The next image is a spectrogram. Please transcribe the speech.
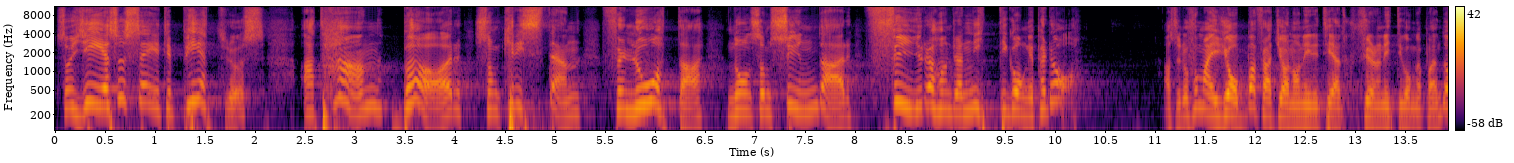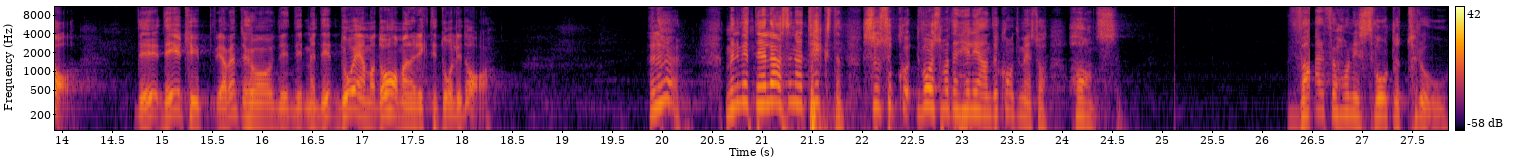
Så Jesus säger till Petrus att han bör som kristen förlåta någon som syndar 490 gånger per dag. Alltså då får man jobba för att göra någon irriterad 490 gånger på en dag. Det, det är ju typ, jag vet inte hur, det, men det, då, är man, då har man en riktigt dålig dag. Eller hur? Men vet när jag läste den här texten så, så var det som att den helige Ande kom till mig och sa Hans, varför har ni svårt att tro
